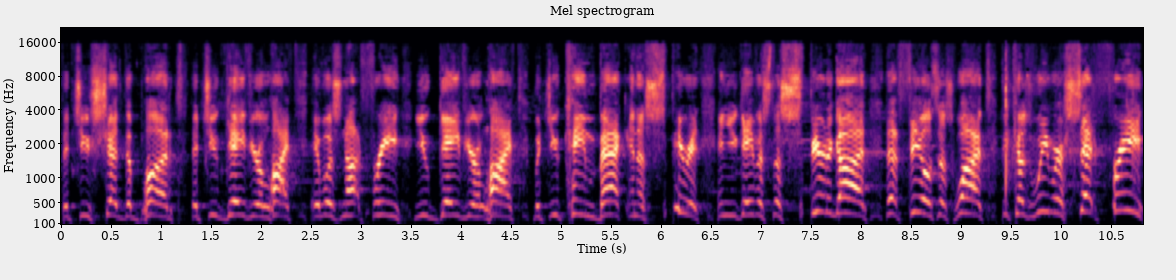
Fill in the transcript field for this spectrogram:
that you shed the blood, that you gave your life. It was not free. You gave your life, but you came back in a spirit and you gave us the Spirit of God that fills us. Why? Because we were set free,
